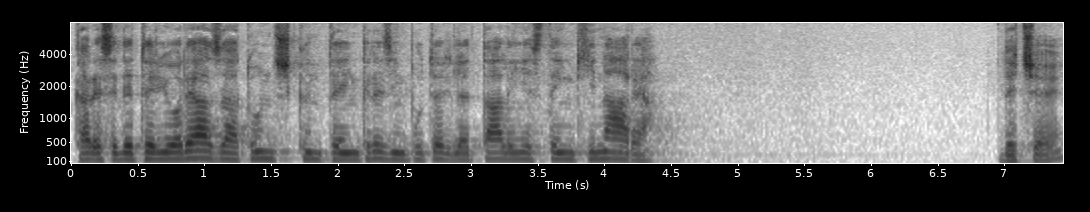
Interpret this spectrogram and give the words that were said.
care se deteriorează atunci când te încrezi în puterile tale este închinarea. De ce?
